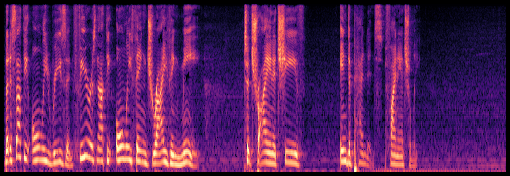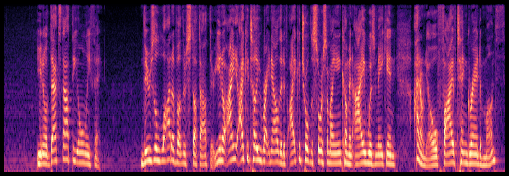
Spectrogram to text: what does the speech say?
But it's not the only reason. Fear is not the only thing driving me to try and achieve independence financially. You know, that's not the only thing. There's a lot of other stuff out there. You know, I, I could tell you right now that if I controlled the source of my income and I was making, I don't know, five, ten grand a month,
